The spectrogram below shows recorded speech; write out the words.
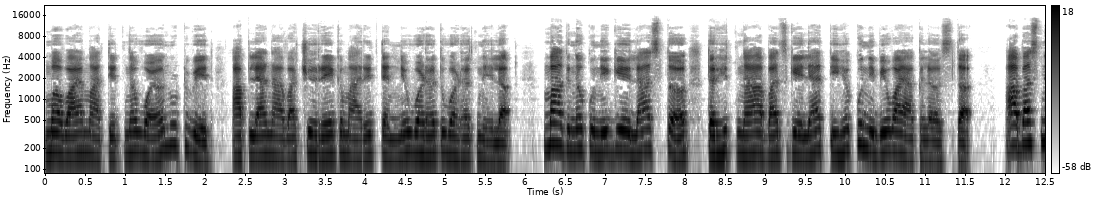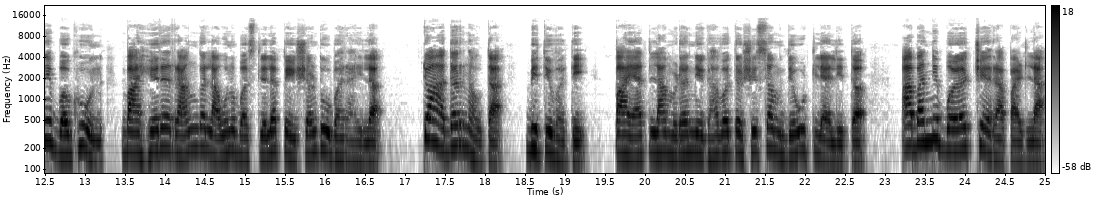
मवाळ मातीतनं वळण उठवीत आपल्या नावाची रेग मारीत त्यांनी वढत वढत नेलं. मागनं कुणी गेलं असतं तर हितनं आबाज गेल्या तीह कुणी बी वळाकलं असतं. आबासने बघून बाहेर रांग लावून बसलेलं पेशंट उभं राहिलं. तो आदर नव्हता भीती होती. पायात लांबडं निघावं तशी समधी उठल्याली तर आबांनी बळत चेहरा पाडला.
